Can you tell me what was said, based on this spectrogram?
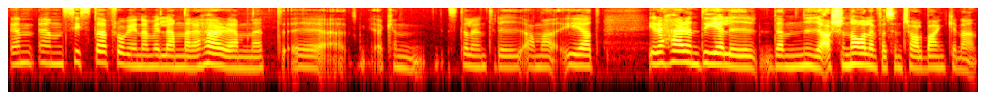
En, en sista fråga innan vi lämnar det här ämnet. Eh, jag kan ställa den till dig, Anna. Är, att, är det här en del i den nya arsenalen för centralbankerna?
